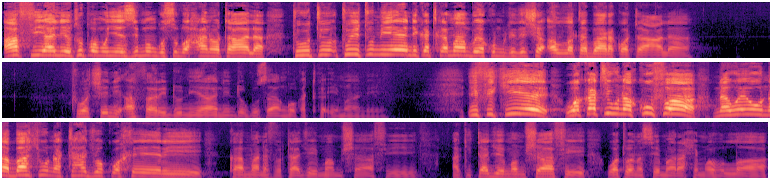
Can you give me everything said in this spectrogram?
Afya aliyotupa mwenyezi mungu subhanahu wa taala tuitumieni katika mambo ya kumridhisha allah tabaraka wa taala tuacheni athari duniani ndugu zangu katika imani. Ifikie wakati unakufa na wewe unabaki unatajwa kwa kheri kama anavyotajwa imam shafii akitajwa imam shafi watu wanasema rahimahullah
